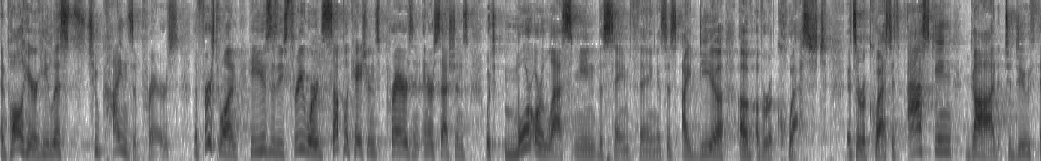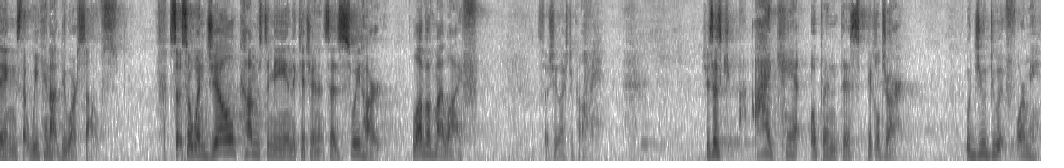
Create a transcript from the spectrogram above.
And Paul here, he lists two kinds of prayers. The first one, he uses these three words supplications, prayers, and intercessions, which more or less mean the same thing. It's this idea of, of a request. It's a request. It's asking God to do things that we cannot do ourselves. So, so when Jill comes to me in the kitchen and says, Sweetheart, love of my life, so she likes to call me, she says, I can't open this pickle jar. Would you do it for me?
